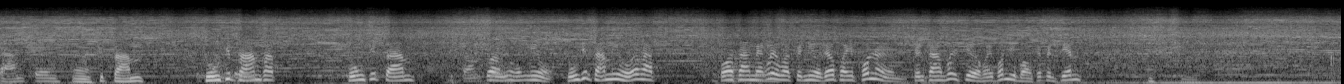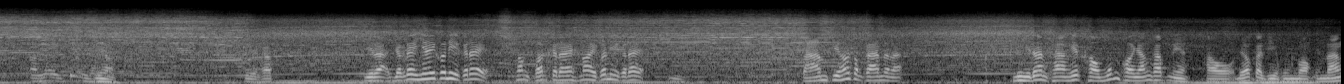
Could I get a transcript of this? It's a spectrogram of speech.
สามเกินสิบสามสูงสิบสามครับสูงสิบสามสามกว้างหกนิ้วสูงสิบสามนิ้วแล้วครับ พอสร้างแบกเลยว่าเป็นนิ้วเดี๋ยวไปพ้นน่ะเป็นสร้างเพื่อเชื่อไปพ้นที่บอกจะเป็นเซนเอาเลยครึ่งเนี่ยนี่ครับนี่แหละอยากได้ใหญ่ก็นี่ก็ได้ช่องพอดก็ได้น้อยก็นี่ก็ได้อืมตามที่เขาต้องการนั่นแหละนี่ด้านข้างเฮ็ดเข่ามุ้มเข่าหยังครับเนี่ยเข่าเดี๋ยวกะทิหุ่มนอกหุ่มหนัง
